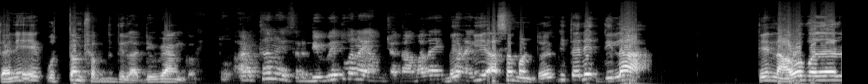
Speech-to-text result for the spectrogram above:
त्यांनी एक उत्तम शब्द दिला दिव्यांग. तो अर्थ नाही सर. दिव्यत्व नाही आमच्यात आम्हाला. मी असं म्हणतोय की त्याने दिला. ते नावं बदल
